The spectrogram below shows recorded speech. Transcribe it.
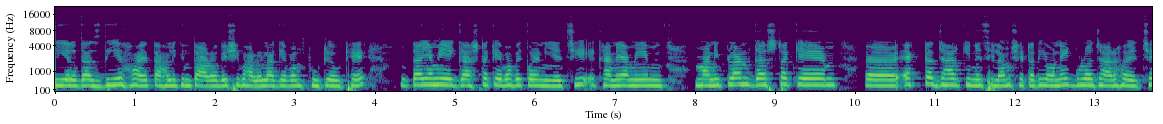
রিয়েল গাছ দিয়ে হয়, তাহলে কিন্তু আরও বেশি ভালো লাগে এবং ফুটে ওঠে। তাই আমি এই গাছটাকে এভাবে করে নিয়েছি। এখানে আমি মানি প্লান্ট গাছটাকে একটা ঝাড় কিনেছিলাম, সেটা দিয়ে অনেকগুলো ঝাড় হয়েছে।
